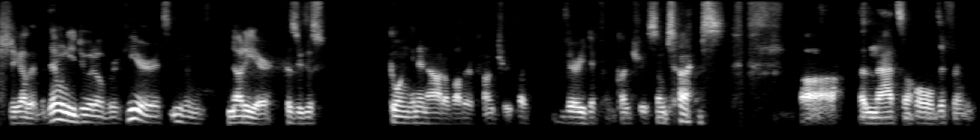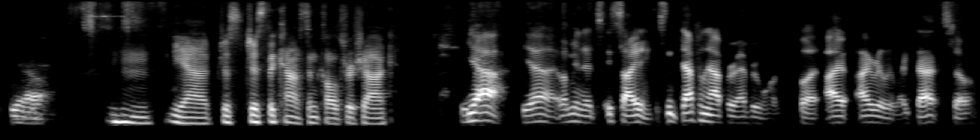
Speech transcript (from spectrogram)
together. But then when you do it over here, it's even nuttier because you're just going in and out of other countries, like very different countries sometimes. Uh, and that's a whole different, you know. Mm-hmm. Yeah, just just the constant culture shock. Yeah, yeah. I mean, it's exciting. It's definitely not for everyone, but I I really like that. So,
